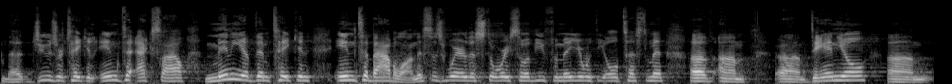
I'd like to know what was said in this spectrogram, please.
The Jews are taken into exile, many of them taken into Babylon. This is where the story, some of you familiar with the Old Testament, of um, um, Daniel, um,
